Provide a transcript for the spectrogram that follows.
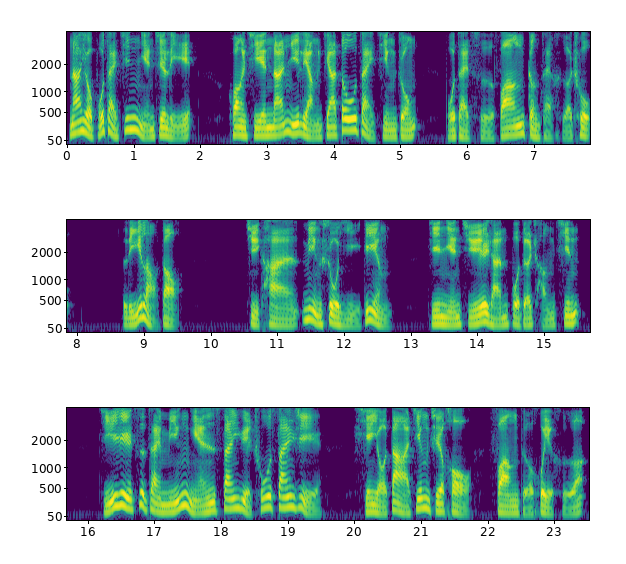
哪有不在今年之理？况且男女两家都在京中，不在此方，更在何处？”李老道：“据看命数已定，今年决然不得成亲。吉日自在明年三月初三日。”先有大惊之后，方得会合，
